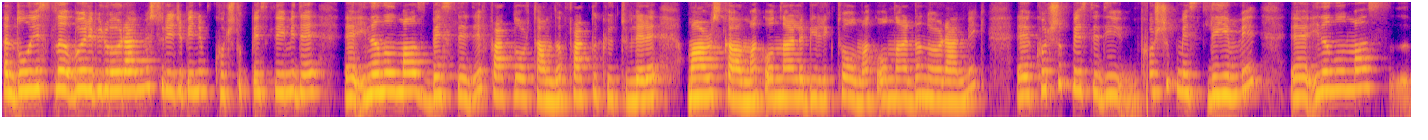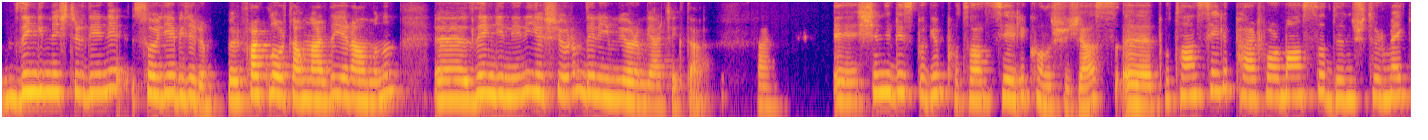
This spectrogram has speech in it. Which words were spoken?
Hani dolayısıyla böyle bir öğrenme süreci benim koçluk mesleğimi de e, inanılmaz besledi. Farklı ortamda, farklı kültürlere maruz kalmak, onlarla birlikte olmak, onlardan öğrenmek. E, koçluk beslediği, koçluk mesleğimi e, inanılmaz zenginleştirdiğini söyleyebilirim. Böyle farklı ortamlarda yer almanın e, zenginliğini yaşıyorum, deneyimliyorum gerçekten. Ben. Şimdi biz bugün potansiyeli konuşacağız. Potansiyeli performansa dönüştürmek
